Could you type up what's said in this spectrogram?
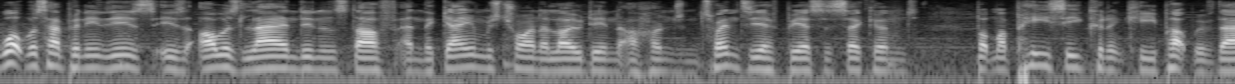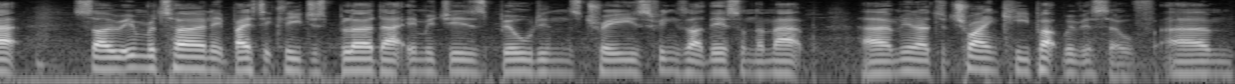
what was happening is, is I was landing and stuff and the game was trying to load in 120 FPS a second. But my PC couldn't keep up with that. So, in return, it basically just blurred out images, buildings, trees, things like this on the map. Um, you know, to try and keep up with itself. Um,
